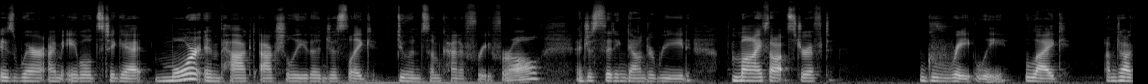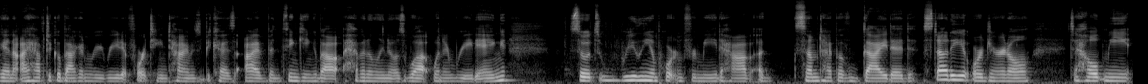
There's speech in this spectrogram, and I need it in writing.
is where I'm able to get more impact actually than just like doing some kind of free for all and just sitting down to read. My thoughts drift greatly. Like I'm talking, I have to go back and reread it 14 times because I've been thinking about heaven only knows what when I'm reading. So it's really important for me to have a some type of guided study or journal to help me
